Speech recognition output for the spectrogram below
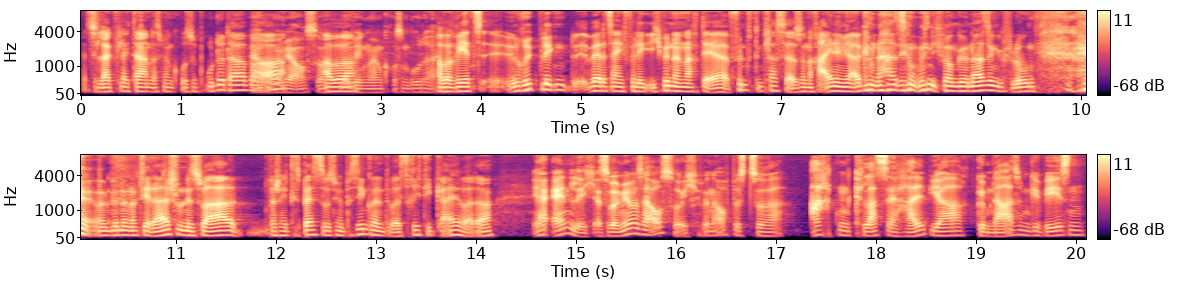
Es lag vielleicht daran, dass mein großer Bruder da war. Ja, bei mir auch so, Aber, wegen meinem großen Bruder. aber jetzt äh, rückblickend wäre das eigentlich völlig. Ich bin dann nach der fünften Klasse, also nach einem Jahr Gymnasium, bin ich vom Gymnasium geflogen und bin dann auf die Realschule. Und es war wahrscheinlich das Beste, was mir passieren konnte, weil es richtig geil war da. Ja, ähnlich. Also bei mir war es ja auch so. Ich bin auch bis zur achten Klasse Halbjahr Gymnasium gewesen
